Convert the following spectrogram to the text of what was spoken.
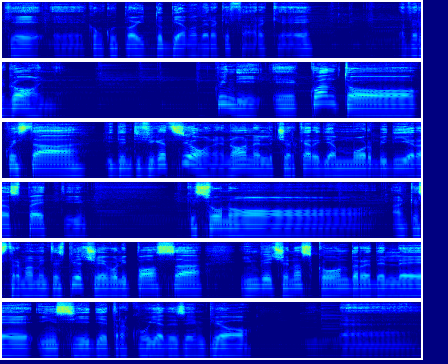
che, eh, con cui poi dobbiamo avere a che fare, che è la vergogna. Quindi eh, quanto questa identificazione, no? nel cercare di ammorbidire aspetti che sono anche estremamente spiacevoli, possa invece nascondere delle insidie, tra cui ad esempio il, eh,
